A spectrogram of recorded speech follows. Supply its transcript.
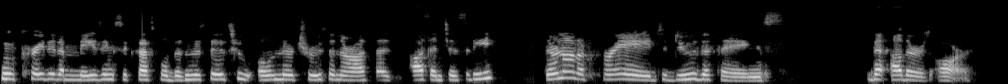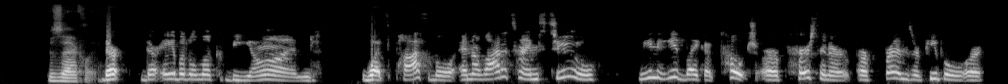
who have created amazing, successful businesses who own their truth and their authenticity, they're not afraid to do the things that others are. Exactly. They're they're able to look beyond what's possible. And a lot of times too, we need like a coach or a person or, or friends or people or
